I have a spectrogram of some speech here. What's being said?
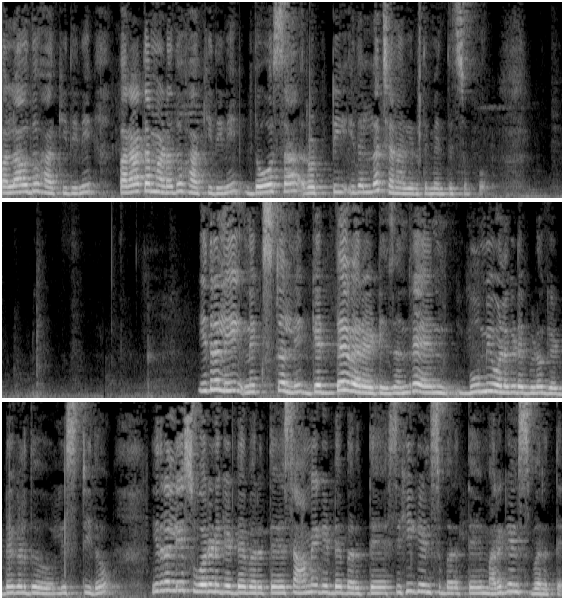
ಪಲಾವ್ದು ಹಾಕಿದ್ದೀನಿ. ಪರಾಟ ಮಾಡೋದು ಹಾಕಿದ್ದೀನಿ. ದೋಸೆ, ರೊಟ್ಟಿ, ಇದೆಲ್ಲ ಚೆನ್ನಾಗಿರುತ್ತೆ ಮೆಂತ್ಯದ ಸೊಪ್ಪು. ಇದರಲ್ಲಿ ನೆಕ್ಸ್ಟಲ್ಲಿ ಗೆಡ್ಡೆ ವೆರೈಟೀಸ್ ಅಂದರೆ ಭೂಮಿ ಒಳಗಡೆ ಬಿಡೋ ಗೆಡ್ಡೆಗಳದ್ದು ಲಿಸ್ಟ್ ಇದು. ಇದರಲ್ಲಿ ಸುವರ್ಣ ಗೆಡ್ಡೆ ಬರುತ್ತೆ, ಸಾಮೆ ಗೆಡ್ಡೆ ಬರುತ್ತೆ ಸಿಹಿಗೆಣಸು ಬರುತ್ತೆ ಮರಗೆಣಸು ಬರುತ್ತೆ.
